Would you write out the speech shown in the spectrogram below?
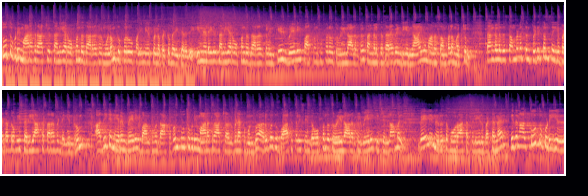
தூத்துக்குடி மாநகராட்சியில் தனியார் ஒப்பந்ததாரர்கள் மூலம் துப்புரவு பணி மேற்கொள்ளப்பட்டு வருகிறது. இந்நிலையில் தனியார் ஒப்பந்ததாரர்களின் கீழ் வேலை பார்க்கும் துப்புரவு தொழிலாளர்கள் தங்களுக்கு தர வேண்டிய நியாயமான சம்பளம் மற்றும் தங்களது சம்பளத்தில் பிடித்தம் செய்யப்பட்ட தொகை சரியாக தரவில்லை என்றும் அதிக நேரம் வேலை வாங்குவதாகவும் தூத்துக்குடி மாநகராட்சி அலுவலகம் முன்பு அறுபது வார்டுகளை சேர்ந்த ஒப்பந்த தொழிலாளர்கள் வேலைக்கு செல்லாமல் வேலை நிறுத்த போராட்டத்தில் ஈடுபட்டனர். இதனால் தூத்துக்குடியில்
